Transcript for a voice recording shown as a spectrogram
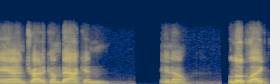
and try to come back and, you know, look like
